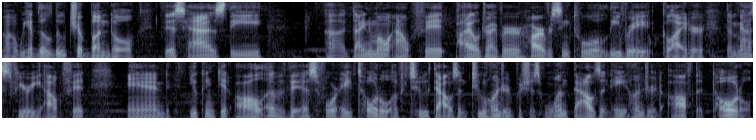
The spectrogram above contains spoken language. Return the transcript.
Uh, we have the Lucha bundle. This has the uh, Dynamo outfit, Pile Driver, Harvesting Tool, Libre Glider, the Masked Fury outfit, and you can get all of this for a total of 2,200, which is 1,800 off the total.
